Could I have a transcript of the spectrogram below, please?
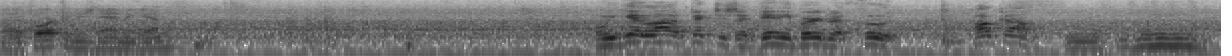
Got a fork in his hand again. We get a lot of pictures of Denny Bird with food. How come? Mm-hmm.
